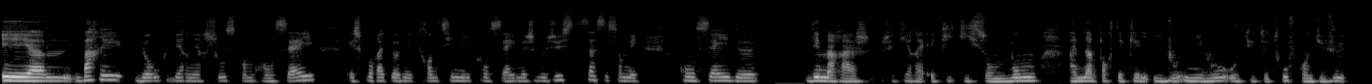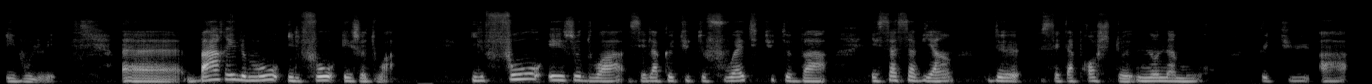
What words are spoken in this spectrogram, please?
Et euh, barrer, donc, dernière chose comme conseil, et je pourrais donner 36 000 conseils, mais je vous juste, ça, ce sont mes conseils de démarrage, je dirais, et qui, sont bons à n'importe quel niveau où tu te trouves quand tu veux évoluer. Euh, barrer le mot il faut et je dois. Il faut et je dois, c'est là que tu te fouettes, tu te bats. Et ça, ça vient de cette approche de non-amour que tu as,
